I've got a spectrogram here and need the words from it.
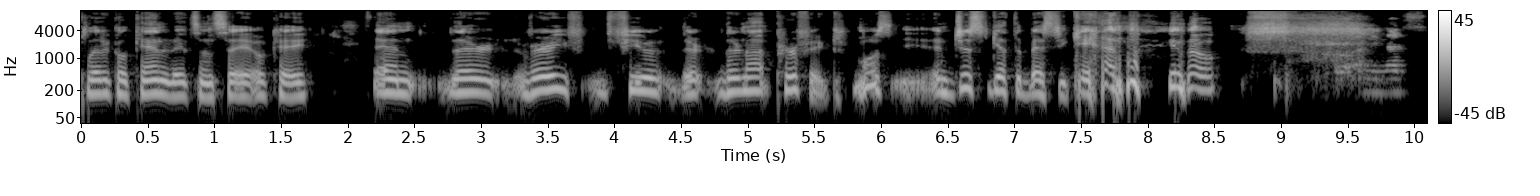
political candidates and say, okay, and they're very few. They're they're not perfect. Most and just get the best you can. you know, well, I mean that's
